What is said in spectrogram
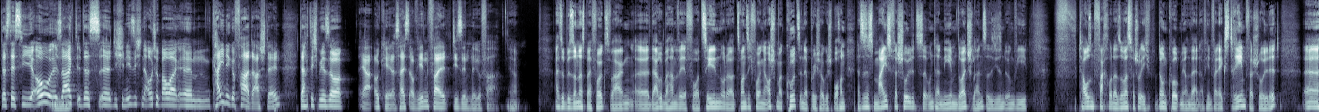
dass der CEO mhm. sagt, dass äh, die chinesischen Autobauer ähm, keine Gefahr darstellen, dachte ich mir so, ja, okay, das heißt auf jeden Fall, die sind eine Gefahr. Ja. Also besonders bei Volkswagen, äh, darüber haben wir vor 10 oder 20 Folgen auch schon mal kurz in der Pre-Show gesprochen. Das ist das meistverschuldetste Unternehmen Deutschlands. Also die sind irgendwie tausendfach oder sowas verschuldet. Ich don't quote me on that. Auf jeden Fall extrem verschuldet. Äh,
